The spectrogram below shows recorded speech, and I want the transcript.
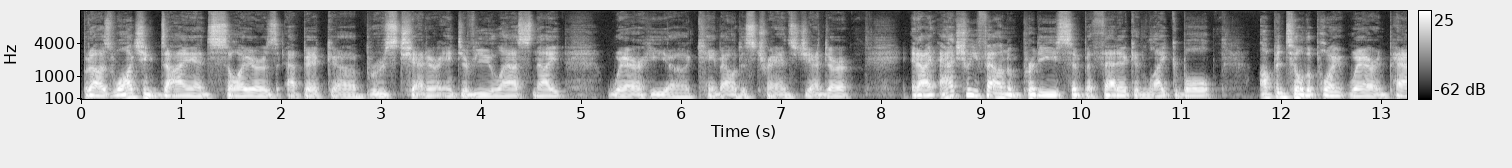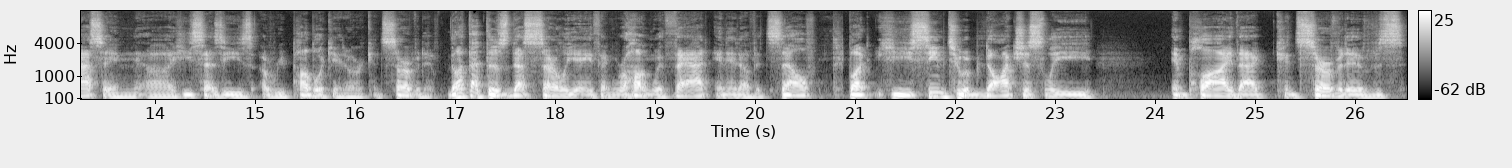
But I was watching Diane Sawyer's epic uh, Bruce Jenner interview last night where he uh, came out as transgender. And I actually found him pretty sympathetic and likable up until the point where, in passing, uh, he says he's a Republican or a conservative. Not that there's necessarily anything wrong with that in and of itself, but he seemed to obnoxiously imply that conservatives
